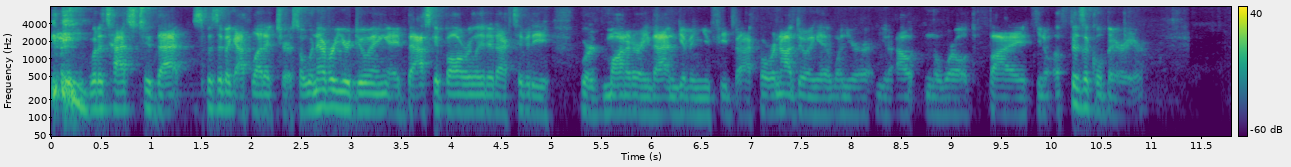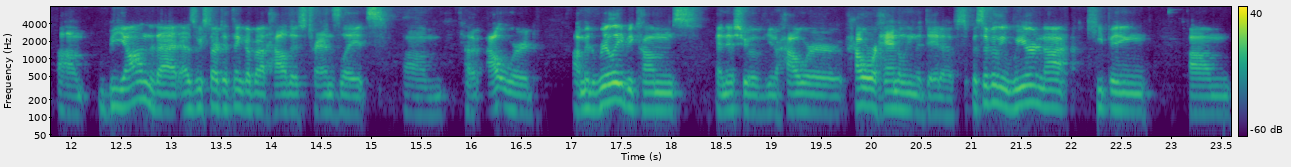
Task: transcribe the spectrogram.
would attach to that specific athletic chair. So whenever you're doing a basketball related activity, we're monitoring that and giving you feedback, but we're not doing it when you're you know out in the world by you know a physical barrier. Um, beyond that, as we start to think about how this translates um, kind of outward, um, it really becomes an issue of you know how we're how we're handling the data. Specifically, we are not keeping. Um,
